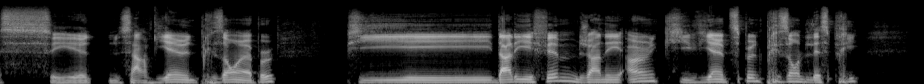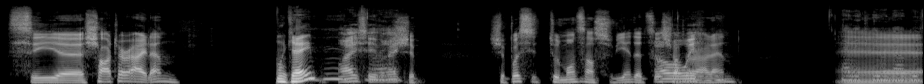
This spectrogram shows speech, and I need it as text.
c'est ça revient à une prison un peu. Puis dans les films, j'en ai un qui vient un petit peu une prison de l'esprit. C'est euh, Charter Island. OK. Mm-hmm. ouais, c'est vrai. Je sais, sais pas si tout le monde s'en souvient de ça, Charter Island. Euh,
